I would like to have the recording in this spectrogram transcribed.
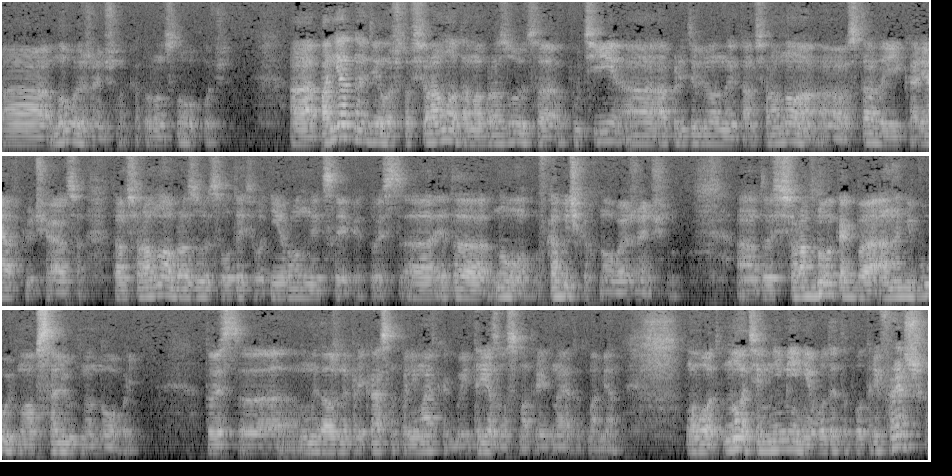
а новая женщина, которую он снова хочет. А, понятное дело, что все равно там образуются пути а, определенные, там все равно а, старые якоря включаются, там все равно образуются вот эти вот нейронные цепи. То есть это, ну, в кавычках новая женщина. То есть все равно как бы она не будет ну, абсолютно новой. То есть мы должны прекрасно понимать как бы и трезво смотреть на этот момент. Вот. Но тем не менее вот этот вот рефреш,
